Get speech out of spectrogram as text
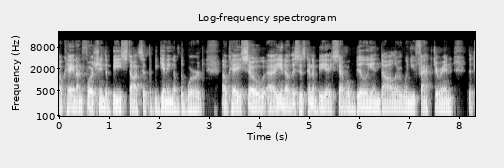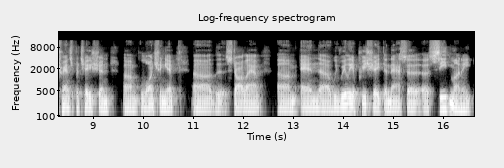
Okay, and unfortunately, the B starts at the beginning of the word. Okay, so uh, you know, this is going to be a several billion dollar when you factor in the transportation, um, launching it, uh, the Starlab. Um, and uh, we really appreciate the NASA uh, seed money.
